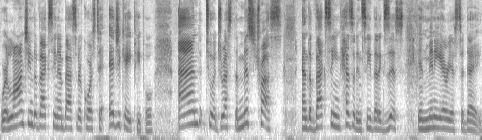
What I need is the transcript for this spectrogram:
We're launching the Vaccine Ambassador course to educate people and to address the mistrust and the vaccine hesitancy that exists in many areas today.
